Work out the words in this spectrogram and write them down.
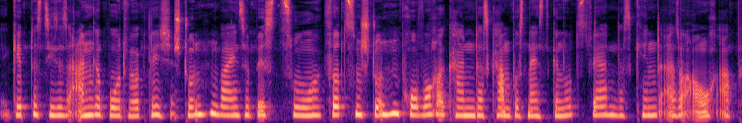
gibt es dieses Angebot wirklich stundenweise bis zu 14 Stunden pro Woche kann das Campusnest genutzt werden. Das Kind also auch ab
